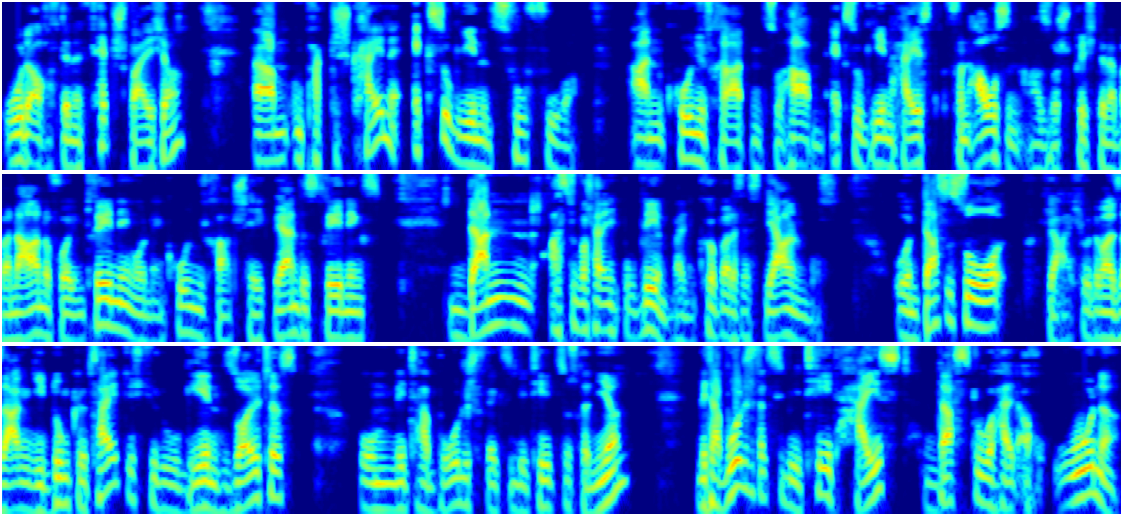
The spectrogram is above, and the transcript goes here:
oder auch auf deine Fettspeicher, ähm, und praktisch keine exogene Zufuhr an Kohlenhydraten zu haben. Exogen heißt von außen, also sprich deine Banane vor dem Training und ein Kohlenhydratshake während des Trainings, dann hast du wahrscheinlich ein Problem, weil dein Körper das erst lernen muss. Und das ist so, ja, ich würde mal sagen, die dunkle Zeit, durch die du gehen solltest, um metabolische Flexibilität zu trainieren. Metabolische Flexibilität heißt, dass du halt auch ohne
